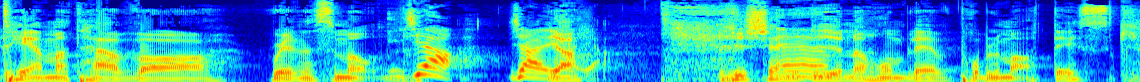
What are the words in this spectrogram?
temat här var Raven Simone. ja, ja, ja. ja. Hur kände du Eh. när hon blev problematisk?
